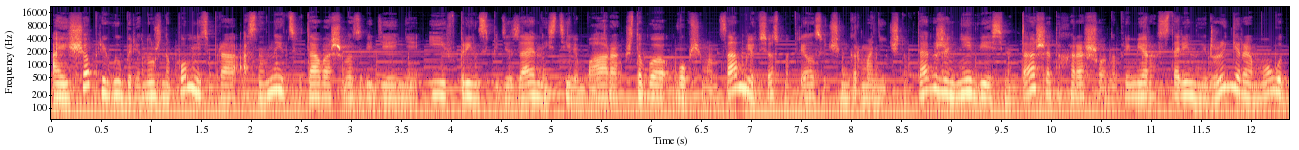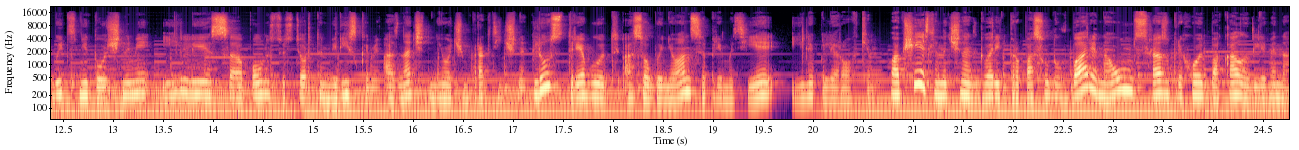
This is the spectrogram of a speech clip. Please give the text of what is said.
А еще при выборе нужно помнить про основные цвета вашего заведения и, в принципе, дизайн и стиль бара, чтобы в общем ансамбле все смотрелось очень гармонично. Также не весь винтаж это хорошо. Например, старинные джиггеры могут быть неточными или с полностью стертыми рисками, а значит не очень практичны. Плюс требуют особые нюансы при мытье или полировке. Вообще, если начинать говорить про посуду в баре, на ум сразу приходят бокалы для вина.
